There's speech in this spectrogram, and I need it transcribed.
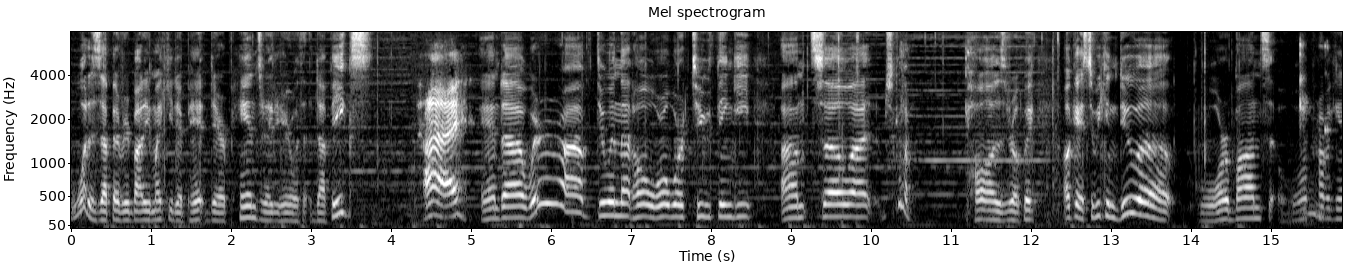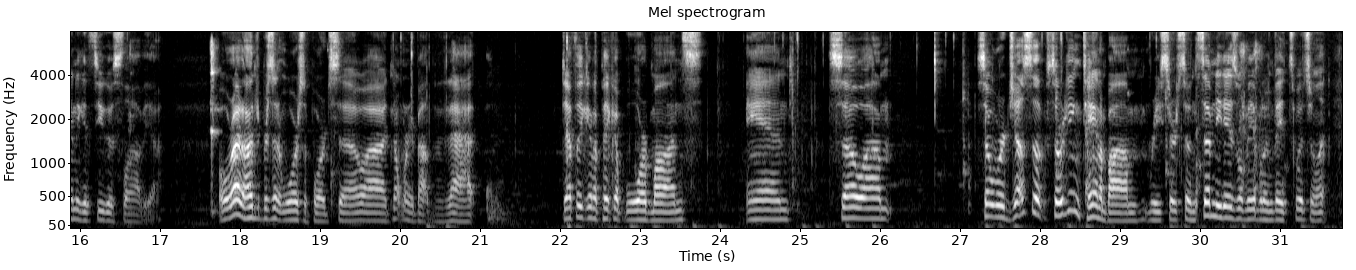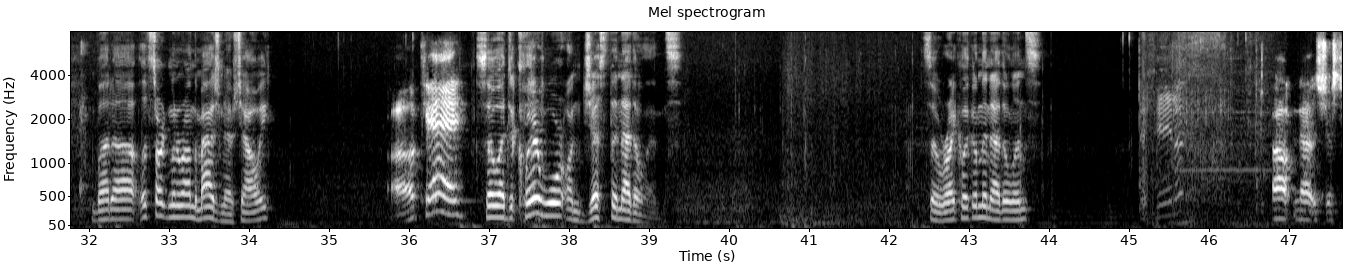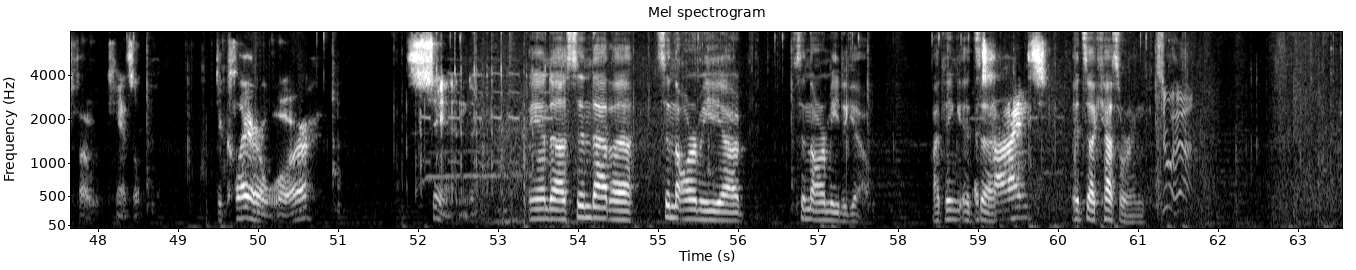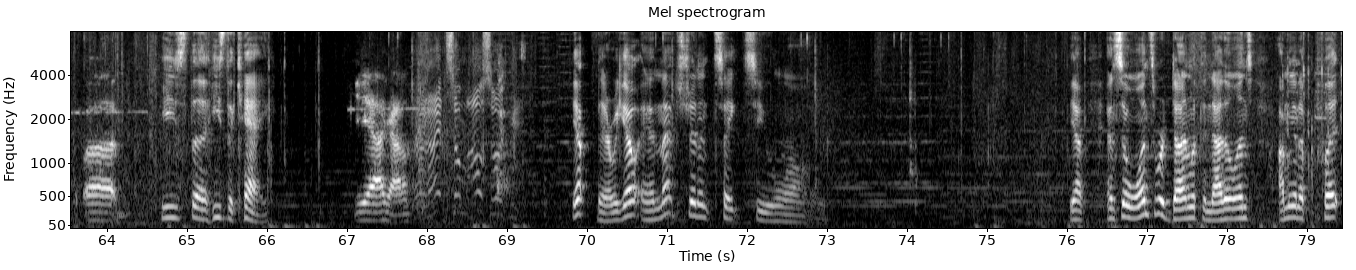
What is up, everybody? Mikey Der, pa- Der Panzernator here with Dapeeks. Hi. And uh, we're uh, doing that whole World War II thingy. Um, so, uh, just gonna pause real quick. Okay, so we can do a war bonds, war propaganda against Yugoslavia. Well, we're at 100% war support, so uh, don't worry about that. Definitely gonna pick up war bonds, and so um, so we're just so we're getting Tannenbaum research. So in 70 days we'll be able to invade Switzerland. But uh, let's start going around the Maginot, shall we? Okay. So uh, declare war on just the Netherlands. So right click on the Netherlands. Oh no, it's just a vote. Cancel. Declare war. Send. and uh, send that uh, send the army uh, send the army to go. I think it's It's uh, Heinz. it's a Kesselring. Uh, He's the he's the K. yeah, I got him. Bereit zum Ausrücken. Yep, there we go, and that shouldn't take too long. Yep, and so once we're done with the Netherlands, I'm gonna put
